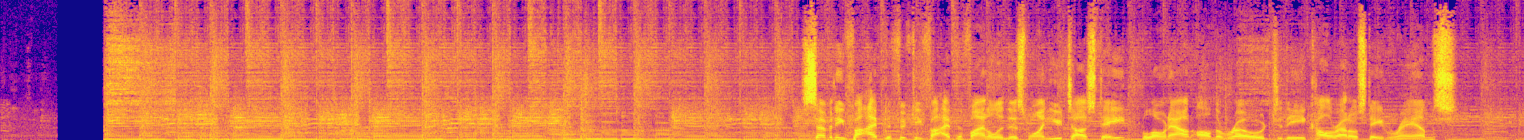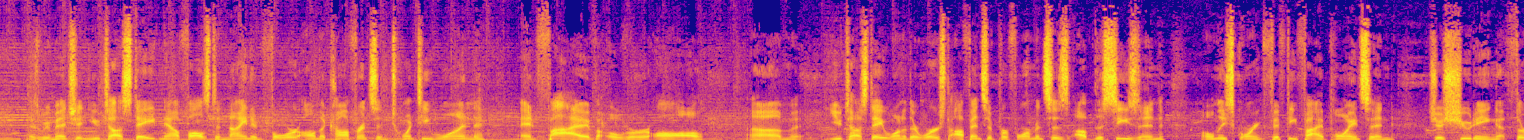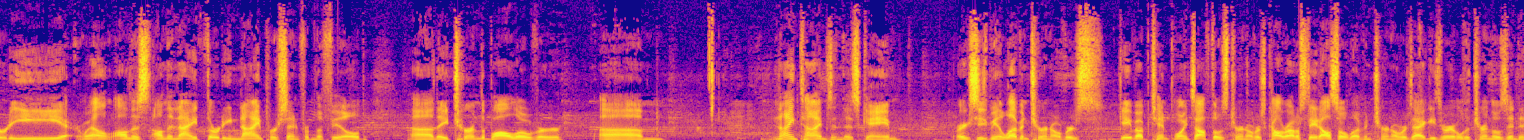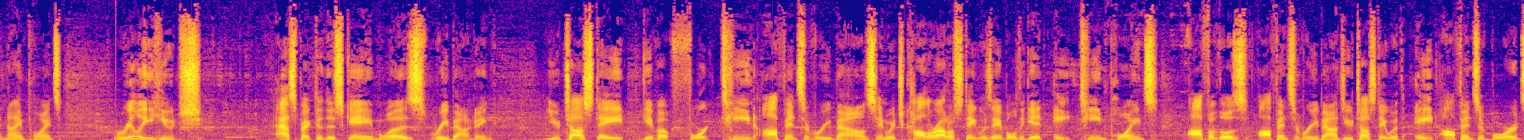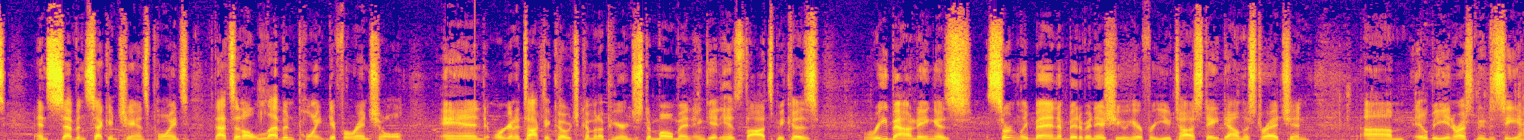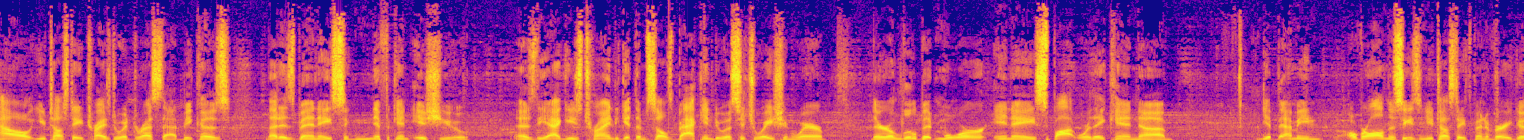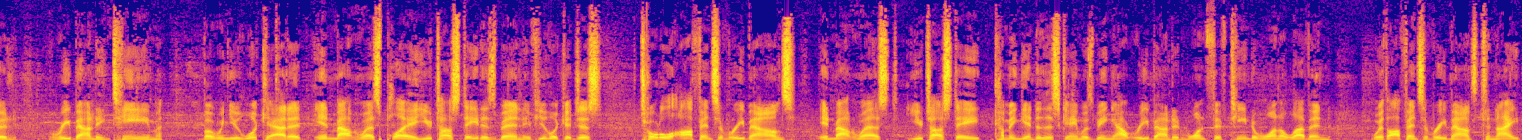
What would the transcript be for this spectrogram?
Seventy-five to fifty-five, the final in this one. Utah State blown out on the road to the Colorado State Rams. As we mentioned, Utah State now falls to 9 and 4 on the conference and 21 and 5 overall. Um, Utah State, one of their worst offensive performances of the season, only scoring 55 points and just shooting 30, well, on, this, on the night, 39% from the field. Uh, they turned the ball over um, nine times in this game. Or excuse me, 11 turnovers, gave up 10 points off those turnovers. Colorado State also 11 turnovers. Aggies were able to turn those into nine points. Really huge aspect of this game was rebounding. Utah State gave up 14 offensive rebounds, in which Colorado State was able to get 18 points off of those offensive rebounds. Utah State with eight offensive boards and seven second chance points. That's an 11 point differential. And we're going to talk to Coach coming up here in just a moment and get his thoughts because rebounding has certainly been a bit of an issue here for Utah State down the stretch. And um, it'll be interesting to see how Utah State tries to address that because that has been a significant issue as the Aggies trying to get themselves back into a situation where they're a little bit more in a spot where they can uh, get. I mean, overall in the season, Utah State's been a very good rebounding team. But when you look at it in Mountain West play, Utah State has been, if you look at just total offensive rebounds in Mountain West, Utah State coming into this game was being out rebounded 115 to 111 with offensive rebounds. Tonight,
